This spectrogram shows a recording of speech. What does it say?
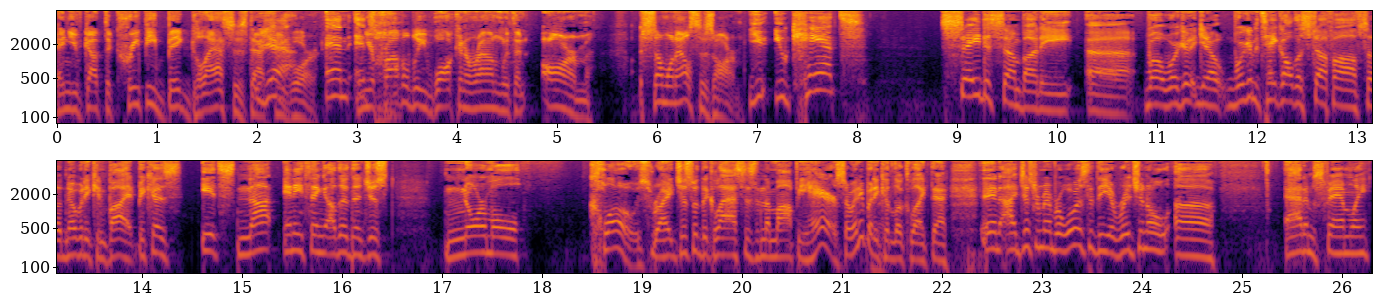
and you've got the creepy big glasses that Yeah, you wore, and you're probably walking around with an arm, someone else's arm. You you can't say to somebody, uh, "Well, we're gonna you know we're gonna take all the stuff off so nobody can buy it," because it's not anything other than just normal clothes, right? Just with the glasses and the moppy hair, so anybody could look like that. And I just remember what was it? The original uh, Addams Family.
